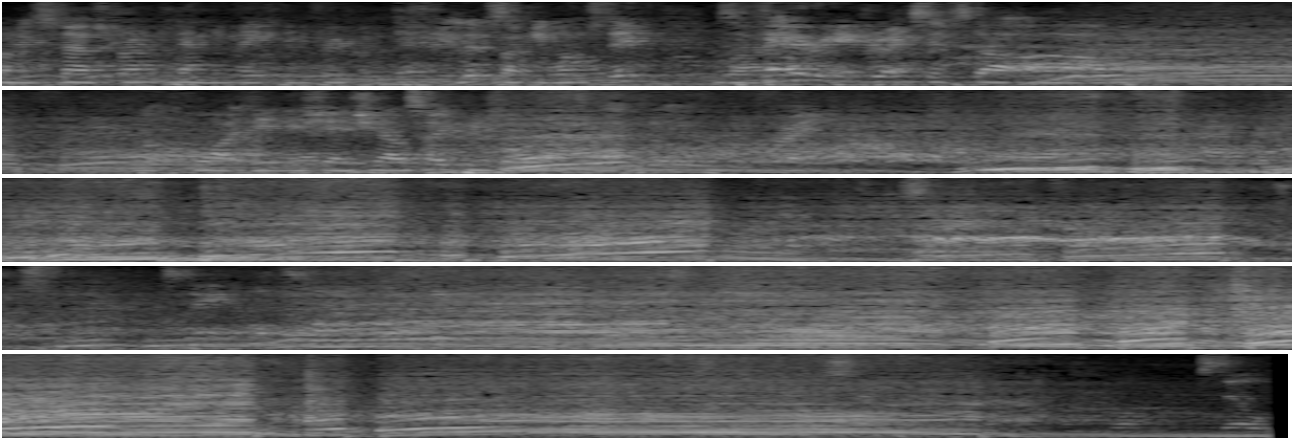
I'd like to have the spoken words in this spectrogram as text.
on his first run. Can he make an improvement? Definitely looks like he wants to. It's a very aggressive start. Oh, not quite the initiation I was hoping for. Stay still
